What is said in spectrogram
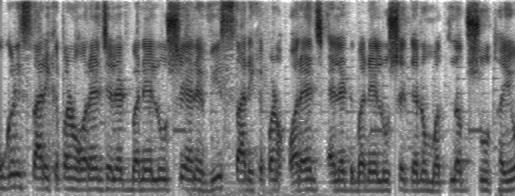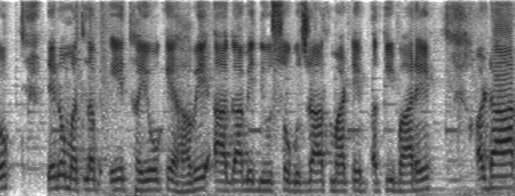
ઓગણીસ તારીખે પણ ઓરેન્જ એલર્ટ બનેલું છે અને વીસ તારીખે પણ ઓરેન્જ એલર્ટ બનેલું છે. તેનો મતલબ શું થયો? તેનો મતલબ એ થયો કે હવે આગામી દિવસો ગુજરાત માટે અતિ ભારે. અઢાર,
